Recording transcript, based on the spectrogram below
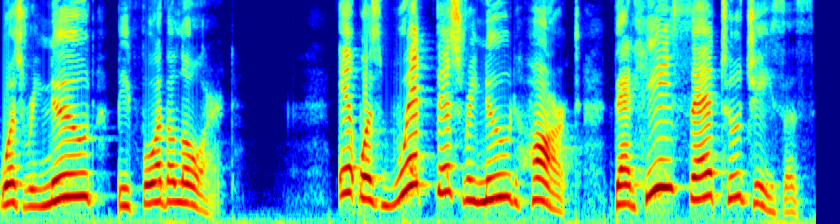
was renewed before the Lord. It was with this renewed heart that he said to Jesus,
